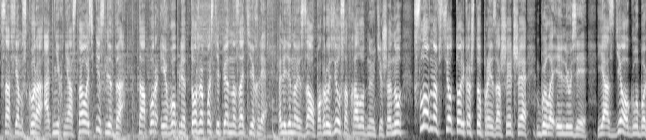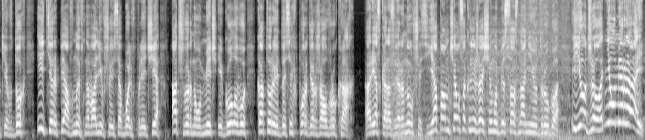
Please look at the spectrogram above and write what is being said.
Совсем скоро от них не осталось и следа. Топор и вопли тоже постепенно затихли. Ледяной зал погрузился в холодную тишину, словно все только что произошедшее было иллюзией. Я сделал глубокий вдох и, терпя вновь навалившуюся боль в плече, отшвырнул меч и голову, которые до сих пор держал в руках. А резко развернувшись, я помчался к лежащему без сознания другу. «Юджио, не умирай!»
